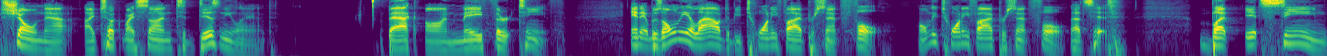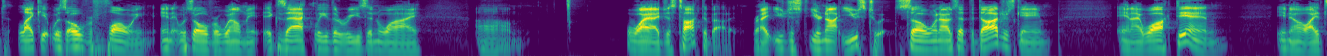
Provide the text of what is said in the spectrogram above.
shown that, I took my son to Disneyland back on May 13th, and it was only allowed to be 25% full. Only 25% full. That's it but it seemed like it was overflowing and it was overwhelming. Exactly the reason why, um, why I just talked about it. Right? You just you're not used to it. So when I was at the Dodgers game, and I walked in, you know, I'd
